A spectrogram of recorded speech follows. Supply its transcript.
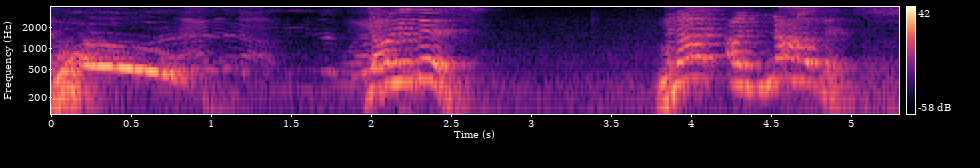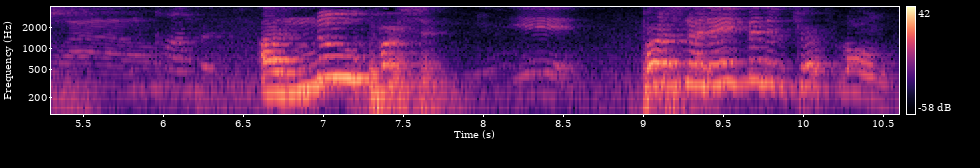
Woo! I don't know. Wow. Y'all hear this? Not a novice, Wow. a new person, Yes. person that ain't been in the church long.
